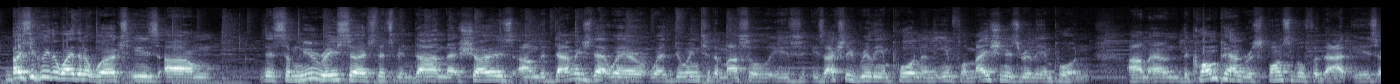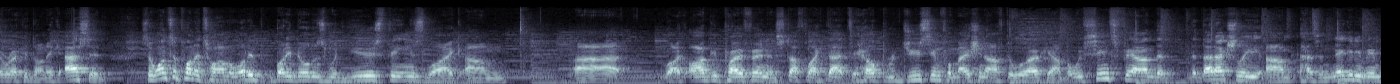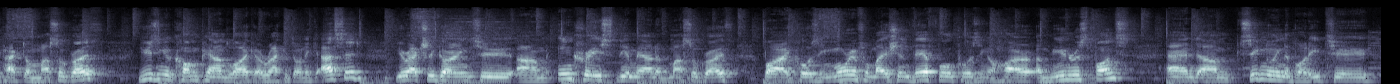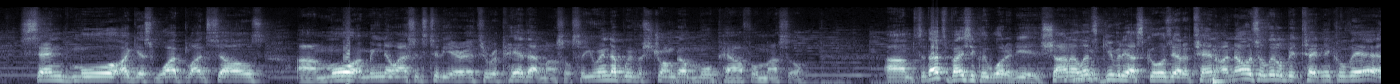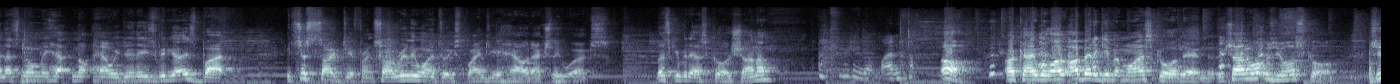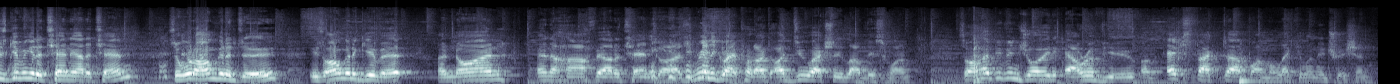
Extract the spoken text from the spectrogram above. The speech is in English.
Basically, the way that it works is um, there's some new research that's been done that shows um, the damage that we're, we're doing to the muscle is, is actually really important and the inflammation is really important. Um, and the compound responsible for that is arachidonic acid. So once upon a time, a lot of bodybuilders would use things like um, uh, like ibuprofen and stuff like that to help reduce inflammation after workout. But we've since found that that, that actually um, has a negative impact on muscle growth. Using a compound like arachidonic acid you're actually going to um, increase the amount of muscle growth by causing more inflammation, therefore causing a higher immune response and um, signaling the body to send more, I guess, white blood cells, um, more amino acids to the area to repair that muscle. So you end up with a stronger, more powerful muscle. Um, so that's basically what it is. Sharna, let's give it our scores out of 10. I know it's a little bit technical there, and that's normally not how we do these videos, but it's just so different. So I really wanted to explain to you how it actually works. Let's give it our score, Sharna. I've already got mine. Oh, okay. Well, I, I, better give it my score then. Sharna, what was your score? She's giving it a 10 out of 10. So what I'm going to do is I'm going to give it a nine and a half out of 10, guys. Really great product. I do actually love this one. So I hope you've enjoyed our review of X Factor by Molecular Nutrition.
